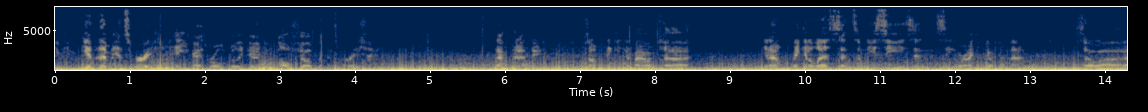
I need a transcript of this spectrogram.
You can give them inspiration. Hey, you guys rolled really good. All show up with inspiration. That kind of thing. So I'm thinking about, uh, you know, making a list, setting some DCs, and seeing where I can go from that. So uh,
